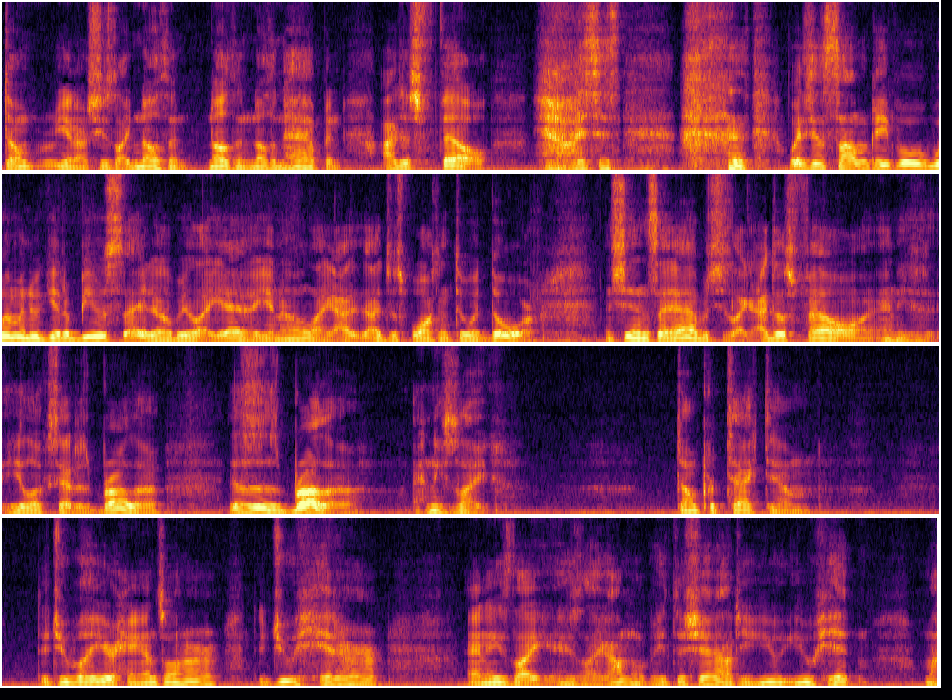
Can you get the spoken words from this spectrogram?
"Don't," you know. She's like, "Nothing, nothing, nothing happened. I just fell." You know, it's just. which is something people, women who get abused say. They'll be like, yeah, you know, like I, I just walked into a door. And she didn't say that, but she's like, I just fell. And he, he looks at his brother this is his brother. And he's like, don't protect him. Did you lay your hands on her? Did you hit her? And he's like, he's like, I'm gonna beat the shit out of you. You, you hit my,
